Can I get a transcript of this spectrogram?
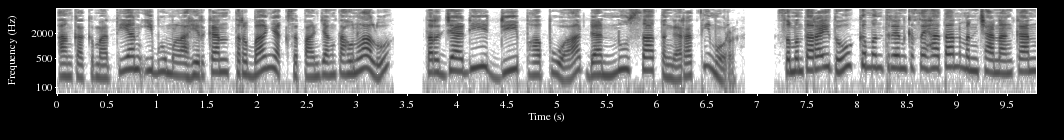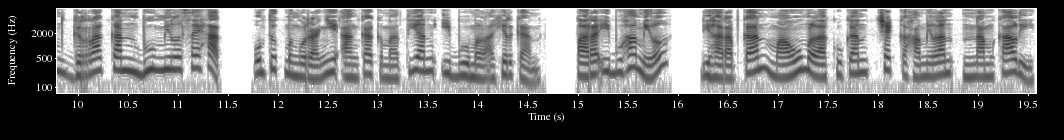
angka kematian ibu melahirkan terbanyak sepanjang tahun lalu terjadi di Papua dan Nusa Tenggara Timur. Sementara itu, Kementerian Kesehatan mencanangkan gerakan Bumil Sehat untuk mengurangi angka kematian ibu melahirkan. Para ibu hamil diharapkan mau melakukan cek kehamilan enam kali,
